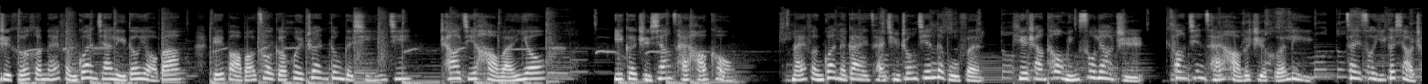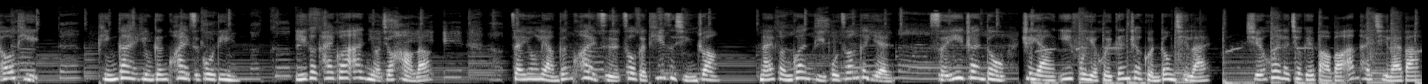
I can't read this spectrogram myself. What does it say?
纸盒和奶粉罐家里都有吧？给宝宝做个会转动的洗衣机，超级好玩哟！一个纸箱裁好孔，奶粉罐的盖裁去中间的部分，贴上透明塑料纸，放进裁好的纸盒里，再做一个小抽屉。瓶盖用根筷子固定，一个开关按钮就好了。再用两根筷子做个梯子形状，奶粉罐底部钻个眼，随意转动，这样衣服也会跟着滚动起来。学会了就给宝宝安排起来吧！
